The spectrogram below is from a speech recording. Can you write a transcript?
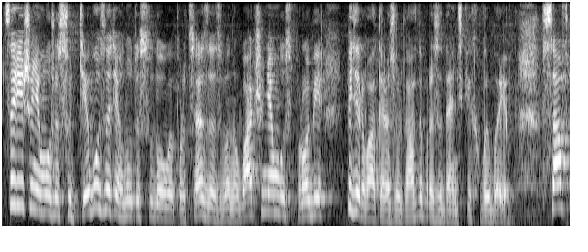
Це рішення може суттєво затягнути судовий процес за звинуваченням у спробі підірвати результати президентських виборів. Сав-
